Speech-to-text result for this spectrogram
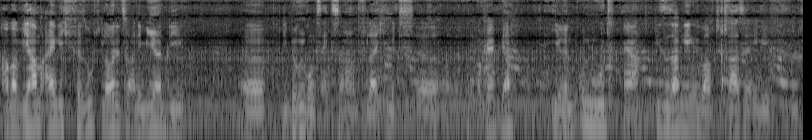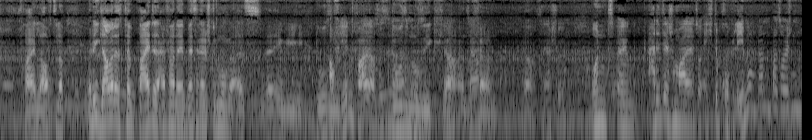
aber wir haben eigentlich versucht, Leute zu animieren, die äh, die Berührungsängste haben, vielleicht mit äh, Okay. ja, ihren Unmut, Ja. diesen Sachen gegenüber auf der Straße irgendwie freien Lauf zu lassen. Und ich glaube, das verbreitet einfach eine bessere Stimmung als äh, irgendwie Dosen, Auf jeden Fall. Also, ja Dosenmusik. also- ja, insofern. Ja. Sehr schön. Und ähm, hattet ihr schon mal so echte Probleme dann bei solchen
